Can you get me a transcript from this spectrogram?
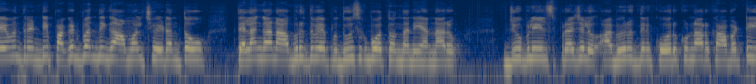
రేవంత్ రెడ్డి పకడ్బందీగా అమలు చేయడంతో తెలంగాణ అభివృద్ధి వైపు దూసుకుపోతోందని అన్నారు. జూబ్లీహిల్స్ ప్రజలు అభివృద్ధిని కోరుకున్నారు కాబట్టి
